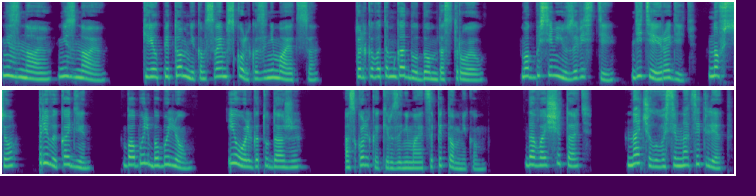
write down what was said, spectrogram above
«Не знаю, не знаю. Кирилл питомником своим сколько занимается. Только в этом году дом достроил. Мог бы семью завести, детей родить. Но все, привык один. Бабыль бабылем. И Ольга туда же. А сколько Кир занимается питомником? Давай считать. Начал в 18 лет,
